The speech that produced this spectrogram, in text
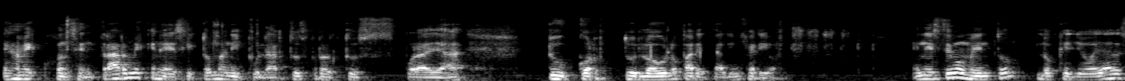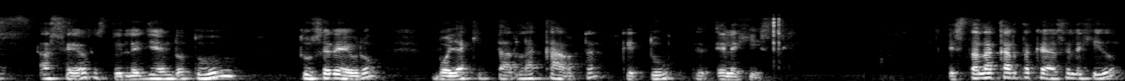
Déjame concentrarme que necesito manipular tus productos por allá, tu, tu lóbulo parietal inferior. En este momento, lo que yo voy a hacer, estoy leyendo tu, tu cerebro, voy a quitar la carta que tú elegiste. ¿Está la carta que has elegido?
